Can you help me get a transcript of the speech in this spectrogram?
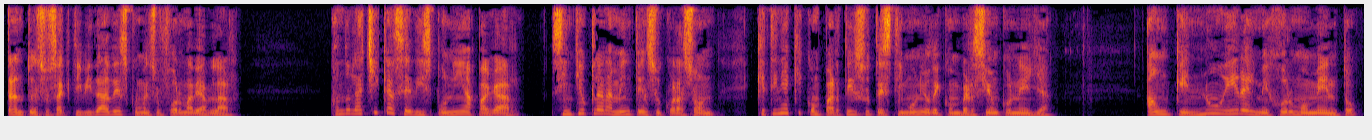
tanto en sus actividades como en su forma de hablar. Cuando la chica se disponía a pagar, sintió claramente en su corazón que tenía que compartir su testimonio de conversión con ella, aunque no era el mejor momento,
